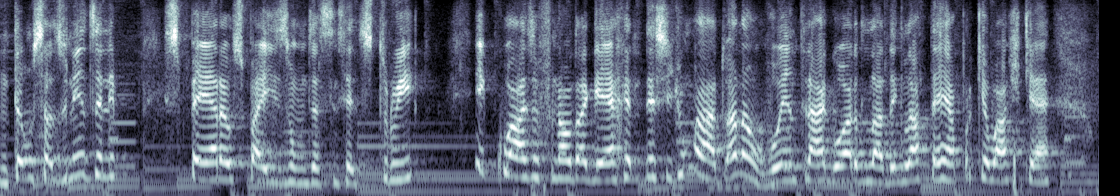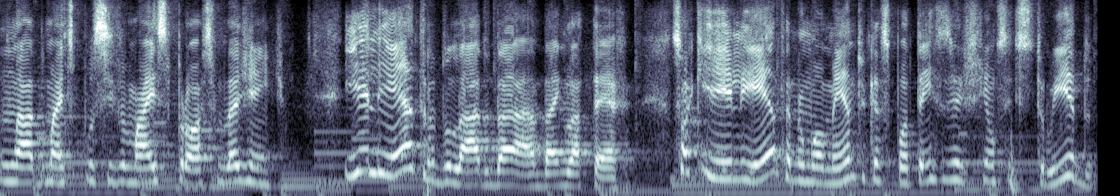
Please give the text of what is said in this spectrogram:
Então os Estados Unidos ele espera os países, vamos dizer assim, se destruir e quase ao final da guerra ele decide um lado. Ah, não, vou entrar agora do lado da Inglaterra porque eu acho que é um lado mais possível, mais próximo da gente. E ele entra do lado da, da Inglaterra. Só que ele entra no momento que as potências já tinham se destruído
